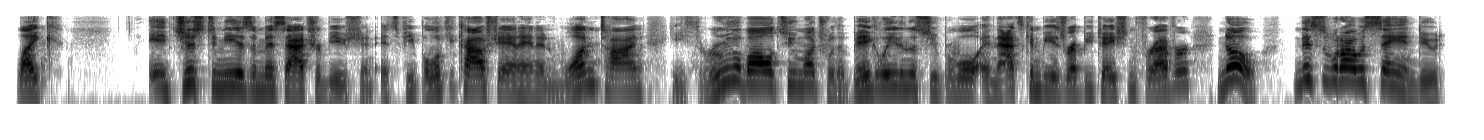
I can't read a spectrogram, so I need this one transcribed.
Like, it just to me is a misattribution. It's people look at Kyle Shanahan and one time he threw the ball too much with a big lead in the Super Bowl and that's going to be his reputation forever. No, this is what I was saying, dude.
